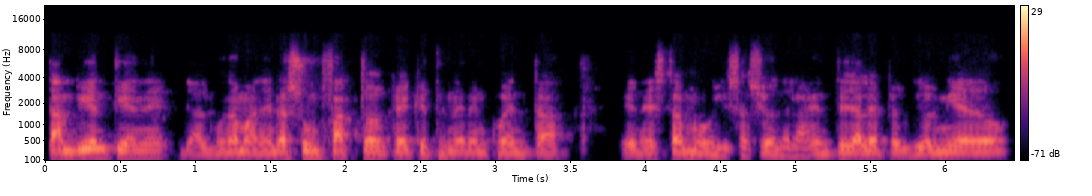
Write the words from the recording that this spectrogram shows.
también tiene, de alguna manera, es un factor que hay que tener en cuenta en estas movilizaciones. La gente ya le perdió el miedo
